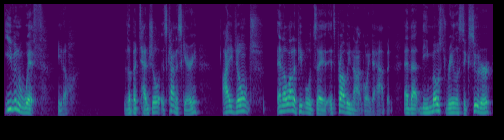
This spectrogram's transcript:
even with you know the potential, it's kind of scary. I don't, and a lot of people would say it's probably not going to happen, and that the most realistic suitor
